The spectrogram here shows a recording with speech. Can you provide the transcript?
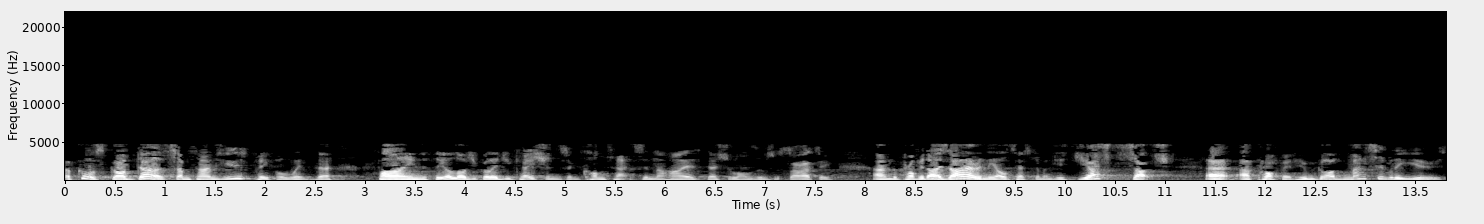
of course, God does sometimes use people with uh, fine theological educations and contacts in the highest echelons of society. And the prophet Isaiah in the Old Testament is just such uh, a prophet whom God massively used.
